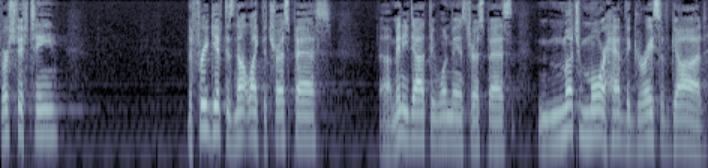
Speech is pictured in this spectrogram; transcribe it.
Verse 15 The free gift is not like the trespass. Uh, many died through one man's trespass. Much more have the grace of God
